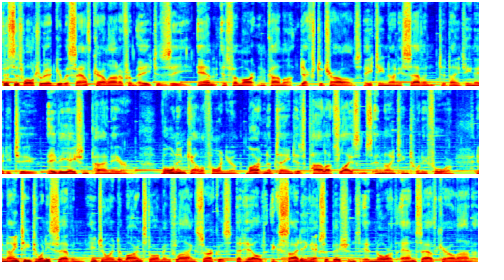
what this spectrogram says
This is Walter Edgar with South Carolina from A to Z. M is for Martin, comma, Dexter Charles, 1897 to 1982, aviation pioneer. Born in California, Martin obtained his pilot's license in 1924. In 1927, he joined a barnstorming flying circus that held exciting exhibitions in North and South Carolina.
